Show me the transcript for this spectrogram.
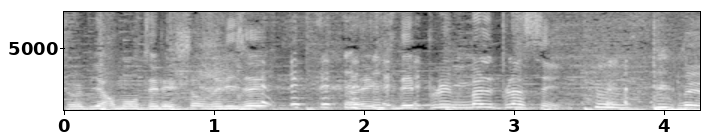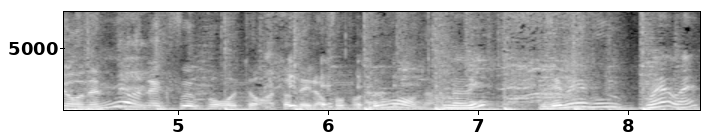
je veux bien remonter les Champs-Élysées avec des plumes mal placées. Mais on aime bien Necfeu pour autant. Attendez, il en faut pour tout le monde. Bah oui. Vous aimez, vous? Ouais, ouais.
